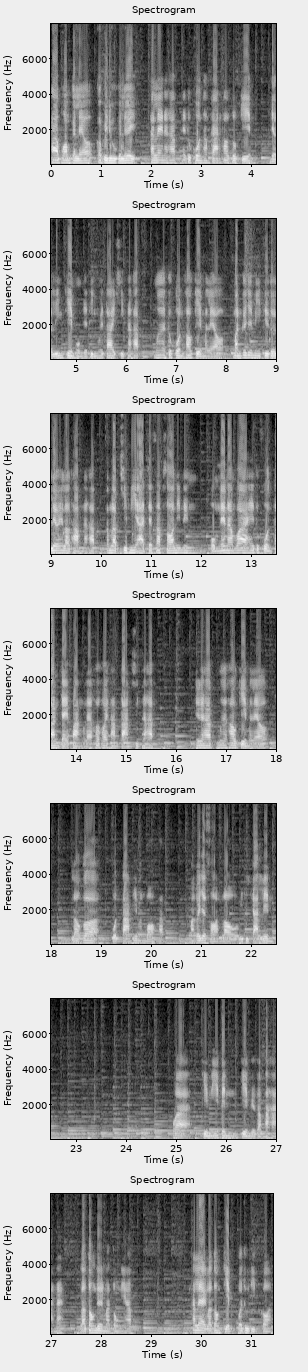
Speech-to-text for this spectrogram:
ถ้าพร้อมกันแล้วก็ไปดูกันเลยขั้นแรกนะครับ ให้ทุกคนทำการเข้าตัวเกม เดี๋ยวลิงก์เกมผมจะทิ้งไว้ใต้คลิปนะครับ เมื่อทุกคนเข้าเกมมาแล้ว มันก็จะมีติวตอเรียลให้เราทำนะครับสำหรับคลิปนี้อาจจะซับซ้อนนิดนึง ผมแนะนำว่าให้ทุกคนตั้งใจฟังและค่อยๆทำตามคลิปนะครับนี่นะครับ เมื่อเข้าเกมมาแล้ว เราก็กดตามที่มันบอกครับ มันก็จะสอนเราวิธีการเล่น ว่าเกมนี้เป็นเกมเกี่ยวกับอาหารนะ เราต้องเดินมาตรงนี้ครับขั้นแรกเราต้องเก็บวัตถุดิบก่อน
